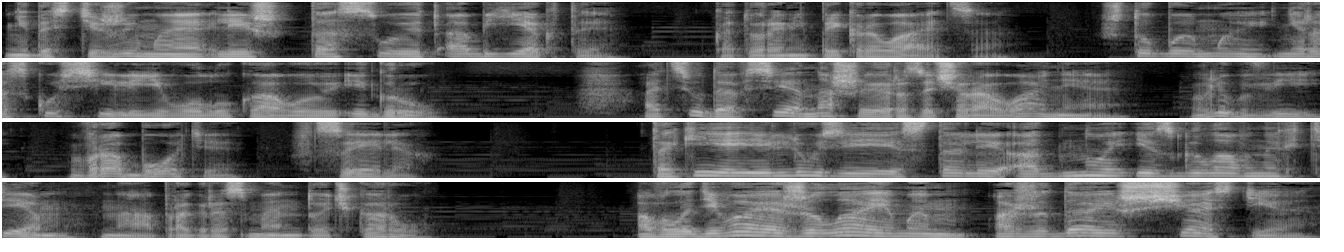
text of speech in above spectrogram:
Недостижимое лишь тасует объекты, которыми прикрывается, чтобы мы не раскусили его лукавую игру. Отсюда все наши разочарования в любви, в работе, в целях. Такие иллюзии стали одной из главных тем на progressman.ru. Овладевая желаемым, ожидаешь счастья,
